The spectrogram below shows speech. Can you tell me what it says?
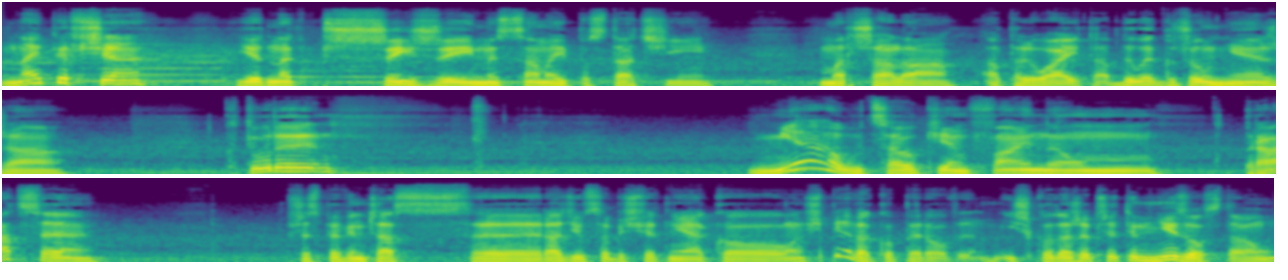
Najpierw się jednak przyjrzyjmy samej postaci marszala Applewhite'a, byłego żołnierza, który miał całkiem fajną pracę. Przez pewien czas e, radził sobie świetnie jako śpiewak operowy i szkoda, że przy tym nie został.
